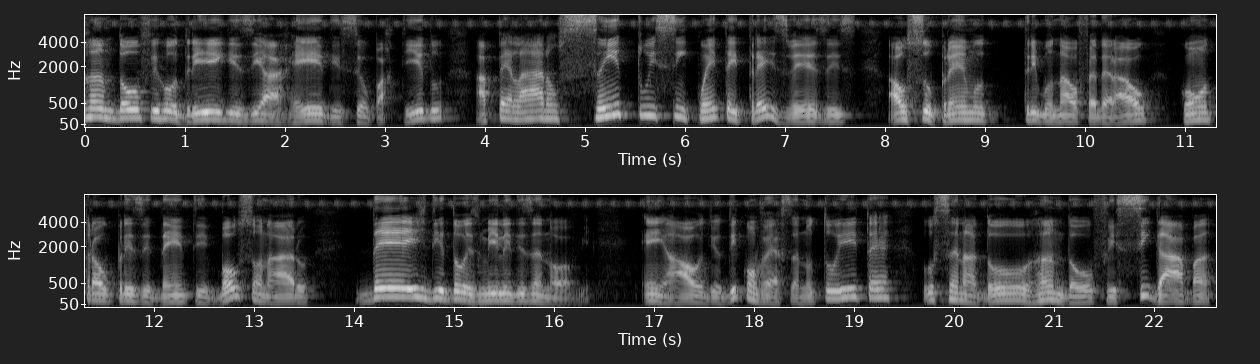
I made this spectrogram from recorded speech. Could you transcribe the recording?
Randolph Rodrigues e a rede, seu partido, apelaram 153 vezes ao Supremo Tribunal Federal contra o presidente Bolsonaro desde 2019. Em áudio de conversa no Twitter, o senador Randolph se gaba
